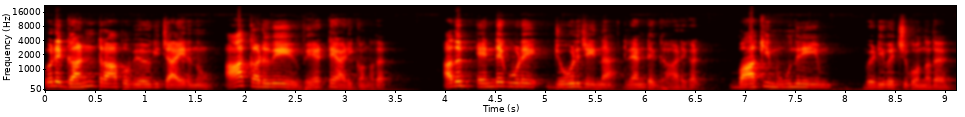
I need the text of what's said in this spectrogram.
ഒരു ഗൺ ട്രാപ്പ് ഉപയോഗിച്ചായിരുന്നു ആ കടുവയെ വേട്ടയാടിക്കൊന്നത്. അതും എന്റെ കൂടെ ജോലി ചെയ്യുന്ന രണ്ട് ഗാർഡുകൾ. ബാക്കി മൂന്നിനെയും വെടിവെച്ചു കൊന്നത്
